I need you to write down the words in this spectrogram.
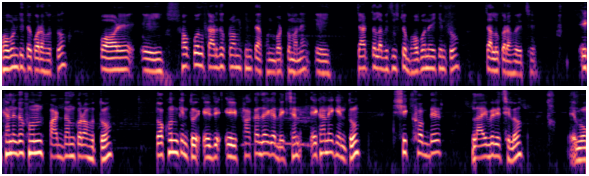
ভবনটিতে করা হতো। পরে এই সকল কার্যক্রম কিন্তু এখন বর্তমানে এই চারতলা বিশিষ্ট ভবনেই কিন্তু চালু করা হয়েছে। এখানে যখন পাঠদান করা হতো, তখন কিন্তু এই যে এই ফাঁকা জায়গা দেখছেন, এখানে কিন্তু শিক্ষকদের লাইব্রেরি ছিল এবং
